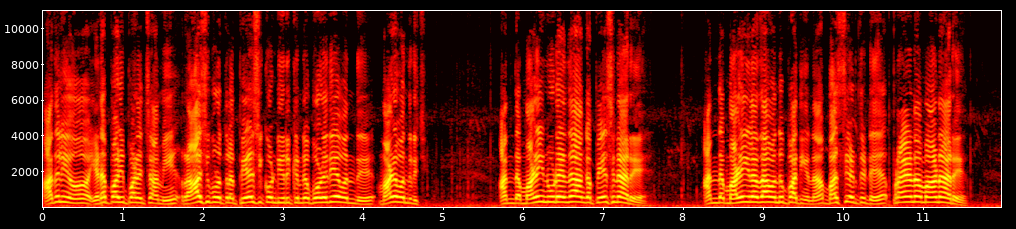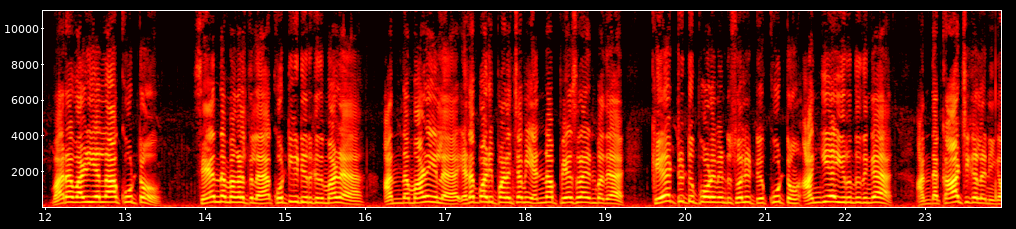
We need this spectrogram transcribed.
அதுலேயும் எடப்பாடி பழனிசாமி ராசிபுரத்தில் பேசிக்கொண்டு இருக்கின்ற பொழுதே வந்து மழை வந்துடுச்சு. அந்த மழையினுடைய தான் அங்கே பேசினாரு. அந்த மழையில தான் வந்து பார்த்தீங்கன்னா பஸ் எடுத்துட்டு பிரயாணமானார். வர வழியெல்லாம் கூட்டம். சேந்தமங்கலத்தில் கொட்டிக்கிட்டு இருக்குது மழை. அந்த மழையில் எடப்பாடி பழனிசாமி என்ன பேசுகிறா என்பதை கேட்டுட்டு போனோம் என்று சொல்லிட்டு கூட்டம் அங்கேயே இருந்ததுங்க. அந்த காட்சிகளை நீங்க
